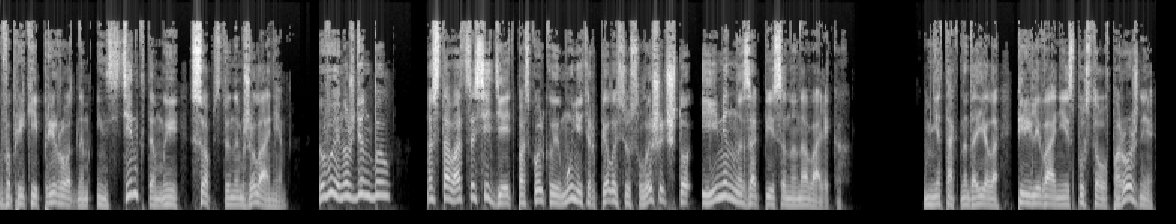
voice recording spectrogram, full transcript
вопреки природным инстинктам и собственным желаниям, вынужден был оставаться сидеть, поскольку ему не терпелось услышать, что именно записано на валиках. Мне так надоело переливание из пустого в порожнее,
